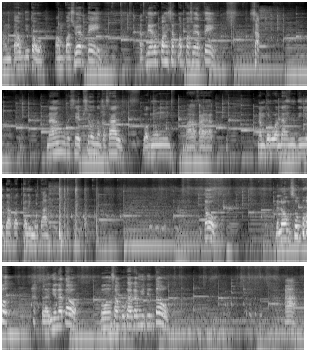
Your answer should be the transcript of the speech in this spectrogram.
anong tawag dito? Pampaswerte. At meron pang isang pampaswerte sa ng reception ng kasal. Huwag niyong makaka number one na hindi niyo dapat kalimutan. Ito, dalawang supot. Alam niyo na to kung saan ko gagamitin to. Ha,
